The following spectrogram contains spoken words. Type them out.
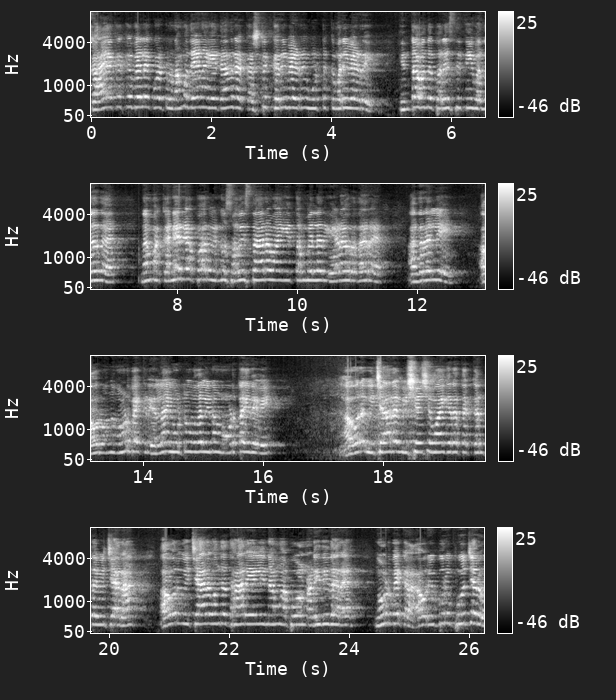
ಕಾಯಕಕ್ಕೆ ಬೆಲೆ ಕೊಟ್ರು ನಮ್ಮದೇನಾಗೈತೆ ಅಂದ್ರೆ ಕಷ್ಟಕ್ಕೆ ಕರಿಬೇಡ್ರಿ ಊಟಕ್ಕೆ ಮರಿಬೇಡ್ರಿ. ಇಂಥ ಒಂದು ಪರಿಸ್ಥಿತಿ ಬಂದದ. ನಮ್ಮ ಕನೇರಿ ಅಪ್ಪಾರು ಇನ್ನೂ ಸವಿಸ್ತಾರವಾಗಿ ತಮ್ಮೆಲ್ಲರಿಗೆ ಹೇಳೋರು ಅದಾರೆ. ಅದರಲ್ಲಿ ಅವ್ರು ಒಂದು ನೋಡ್ಬೇಕ್ರಿ. ಎಲ್ಲ ಯೂಟ್ಯೂಬ್ದಲ್ಲಿ ನಾವು ನೋಡ್ತಾ ಇದ್ದೇವೆ. ಅವರ ವಿಚಾರ ವಿಶೇಷವಾಗಿರತಕ್ಕಂತ ವಿಚಾರ. ಅವ್ರ ವಿಚಾರ ಒಂದು ಧಾರೆಯಲ್ಲಿ ನಮ್ಮ ಅಪ್ಪಗಳು ನಡೆದಿದ್ದಾರೆ. ನೋಡ್ಬೇಕ, ಅವರಿಬ್ಬರು ಪೂಜ್ಯರು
